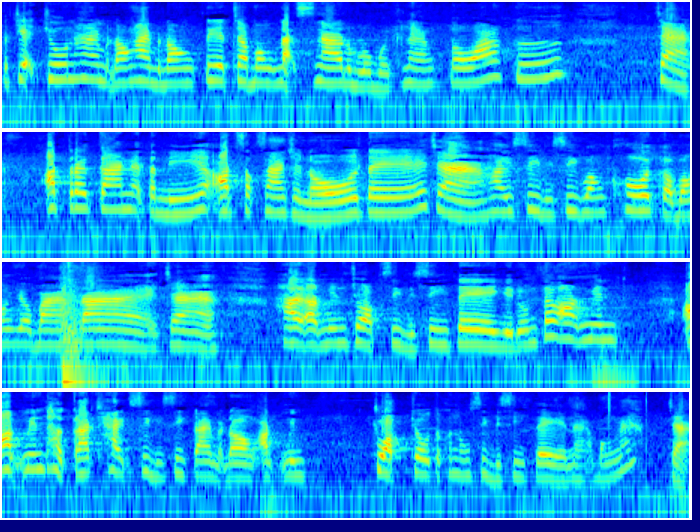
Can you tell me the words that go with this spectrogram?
បញ្ជាក់ជូនឲ្យម្ដងឲ្យម្ដងទៀតចាំបងដាក់ស្នើរំលោភមួយឃ្លាំងផ្ទាល់គឺចាអ ត់ត្រូវការអ្នកធានាអត់សិក្សាចំណូលទេចាហើយ CVC បងខូចក៏បងយកបានដែរចាហើយអត់មានជាប់ CVC ទេនិយាយរួមទៅអត់មានអត់មានត្រូវការឆែក CVC តែម្ដងអត់មានជាប់ចូលទៅក្នុង CVC ទេណាបងណាចា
